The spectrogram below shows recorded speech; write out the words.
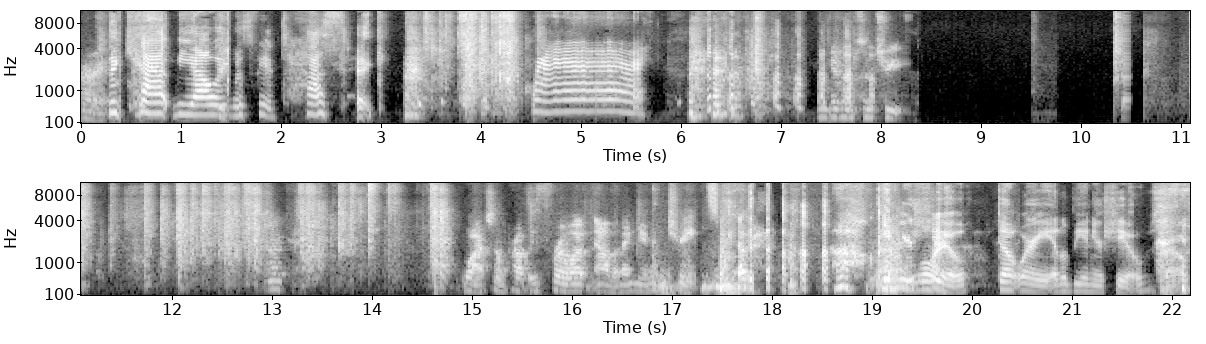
right the cat meowing was fantastic. I'll give him some treat. Okay. Watch, I'll probably throw up now that I gave him treats. Oh, in your Lord. shoe. Don't worry, it'll be in your shoe. So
